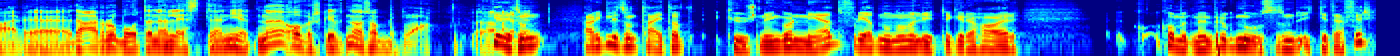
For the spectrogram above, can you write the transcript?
har, eh, da har robotene lest nyhetene, overskriftene, og så blak, er, det sånn, er det ikke litt sånn teit at kursen din går ned fordi at noen analytikere har kommet med en prognose som du ikke treffer?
